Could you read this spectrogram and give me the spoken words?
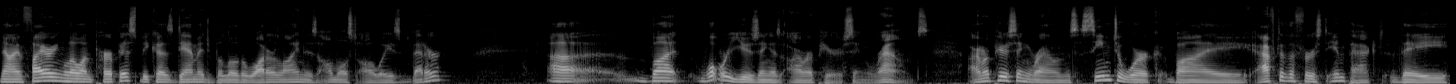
Now I'm firing low on purpose because damage below the waterline is almost always better. Uh, but what we're using is armor piercing rounds. Armor piercing rounds seem to work by after the first impact, they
